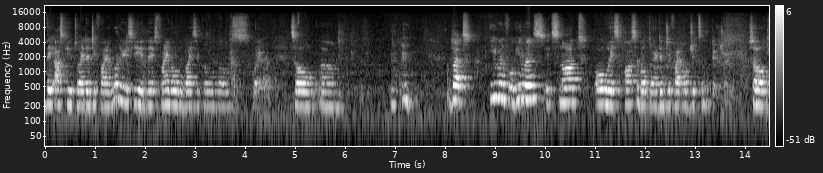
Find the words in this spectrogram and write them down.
they ask you to identify what do you see in this, find all the bicycle, boats, whatever. So, um, but even for humans, it's not always possible to identify objects in the picture. So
